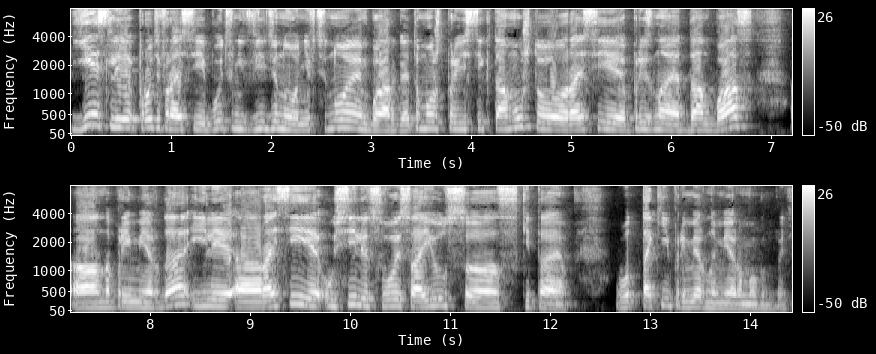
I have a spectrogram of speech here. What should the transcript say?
Если против России будет введено нефтяное эмбарго, это может привести к тому, что Россия признает Донбасс, э, например, да, или э, Россия усилит свой союз с Китаем. Вот такие примерно меры могут быть.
